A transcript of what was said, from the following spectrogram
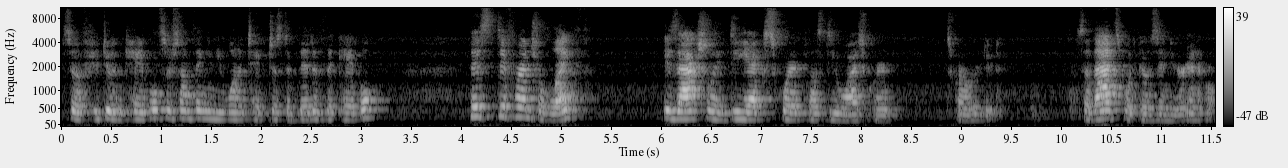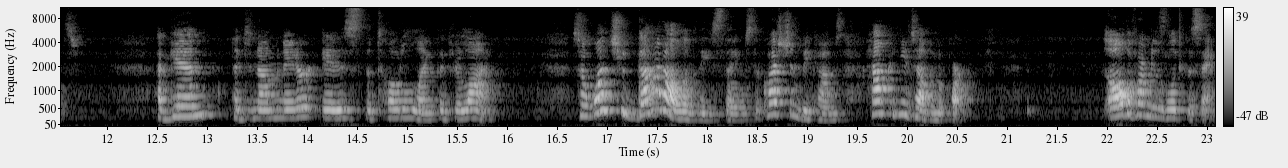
So if you're doing cables or something and you want to take just a bit of the cable, this differential length is actually dx squared plus dy squared square rooted. So that's what goes into your integrals. Again, the denominator is the total length of your line. So once you've got all of these things, the question becomes, how can you tell them apart? All the formulas look the same.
